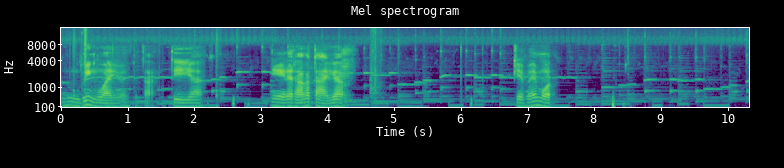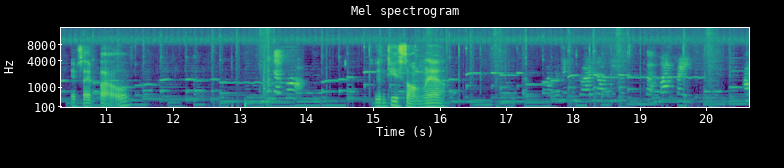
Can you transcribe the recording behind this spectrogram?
อืมวิ่งไวเว้ยกระต่ายตียากนี่ได้เท้ากระต่ายก็เก็บไว้ให้หมด เก็บใส่เป๋า คืนที่สองแล้วเราไม่ทำร้ายเราไม่ต้องกลับบ้านไปเอา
